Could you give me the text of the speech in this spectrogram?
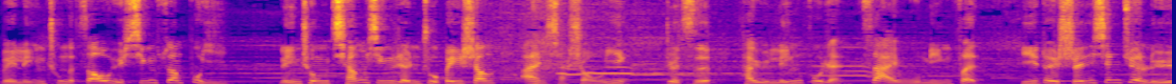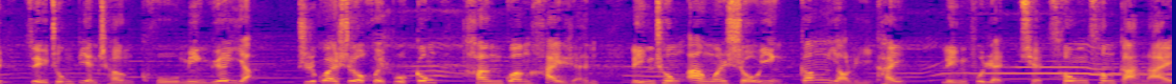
为林冲的遭遇心酸不已。林冲强行忍住悲伤，按下手印。至此，他与林夫人再无名分，一对神仙眷侣，最终变成苦命鸳鸯。只怪社会不公，贪官害人。林冲按完手印，刚要离开，林夫人却匆匆赶来，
